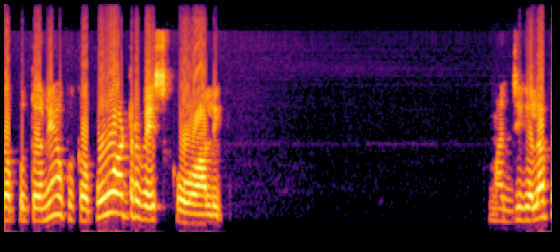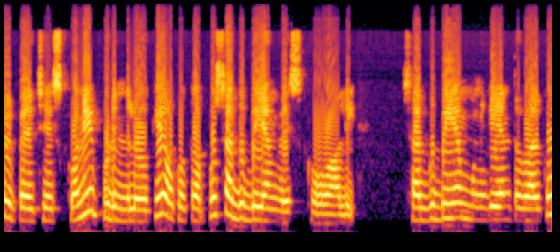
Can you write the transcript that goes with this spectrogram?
కప్పుతోనే ఒక కప్పు వాటర్ వేసుకోవాలి. మజ్జిగలా ప్రిపేర్ చేసుకొని ఇప్పుడు ఇందులోకి ఒక కప్పు సగ్గు బియ్యం వేసుకోవాలి. సగ్గు బియ్యం మునిగేంత వరకు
